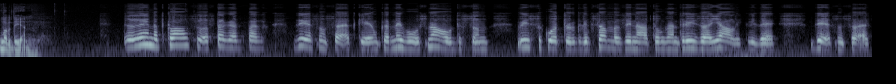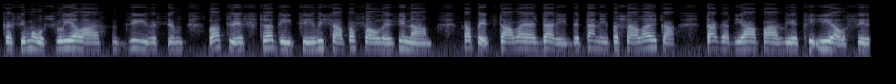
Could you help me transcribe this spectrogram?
Labdien! Zinat, klausos tagad par dziesmu svētkiem, ka nebūs naudas un visu, ko tur grib samazināt un gandrīz vai jālikvidē dziesmu svētki, kas ir mūsu lielā dzīves un latviešu tradīcija visā pasaulē zinām, kāpēc tā vajag darīt. Bet tā pašā laikā tagad jāpārliek ielas. Ir,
